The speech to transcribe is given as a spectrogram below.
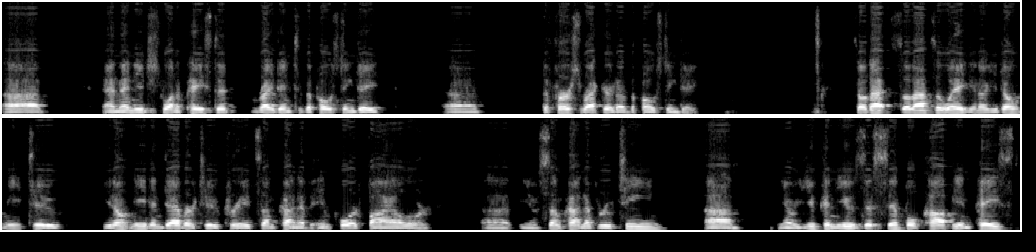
Uh, and then you just want to paste it right into the posting date, uh, the first record of the posting date. So that so that's a way you know you don't need to you don't need Endeavour to create some kind of import file or uh, you know some kind of routine. Um, you know you can use this simple copy and paste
